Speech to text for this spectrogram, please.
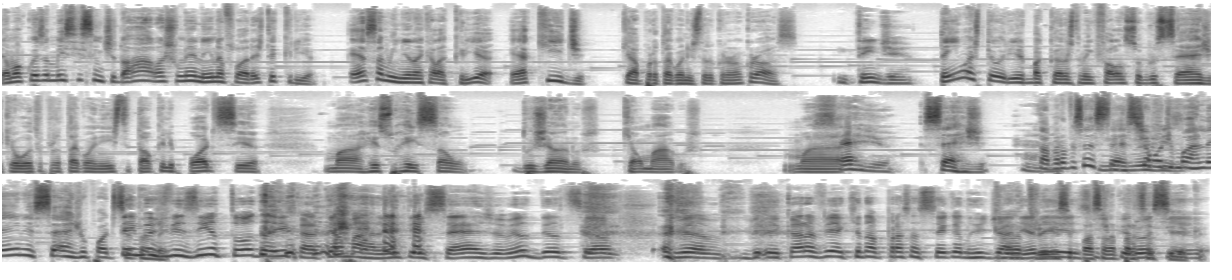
E é uma coisa meio sem sentido. Ah, ela acha um neném na floresta e cria. Essa menina que ela cria é a Kid, que é a protagonista do Chrono Cross. Entendi. Tem umas teorias bacanas também que falam sobre o Serge, que é o outro protagonista e tal, que ele pode ser uma ressurreição do Janus, que é o Magus. Mas... Sérgio? Serge. Tá, pra você meus Se chamou de Marlene, Sérgio pode Tem ser meus também. vizinhos todos aí, cara. Tem a Marlene, tem o Sérgio. Meu Deus do céu. O cara veio aqui na Praça Seca do Rio de Janeiro e passa na Praça aqui. Seca.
